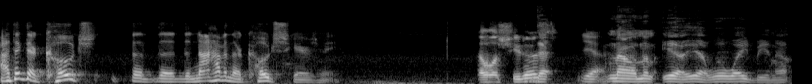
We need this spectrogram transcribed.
I think their coach, the the, the not having their coach scares me. LSU does. That- Yeah, No, no, yeah, yeah. Will Wade being out.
